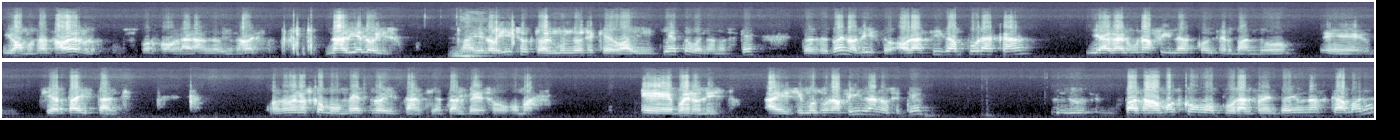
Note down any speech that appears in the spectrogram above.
y vamos a saberlo. Entonces, por favor, háganlo de una vez. Nadie lo hizo. Nadie lo hizo, todo el mundo se quedó ahí quieto, bueno, no sé qué. Entonces, bueno, listo. Ahora sigan por acá y hagan una fila conservando eh, cierta distancia. Más o menos como un metro de distancia, tal vez, o, o más. Eh, bueno, listo. Ahí hicimos una fila, no sé qué. Pasábamos como por al frente de unas cámaras.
